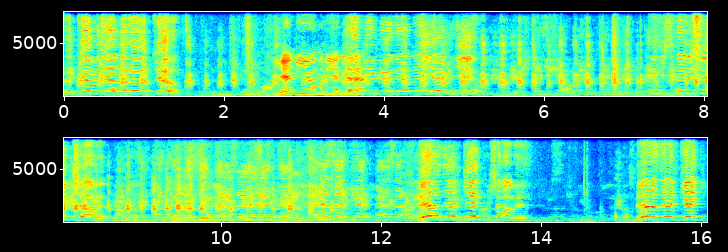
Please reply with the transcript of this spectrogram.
Ötüyor mu diyenler ötüyor. Yem yiyor mu diyenlere? Yem yemiyor diyenler yem yiyor. İkisi de dişiymiş abi. Beyaz erkek. Beyaz erkek. Beyaz erkekmiş abi. Beyaz erkek.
